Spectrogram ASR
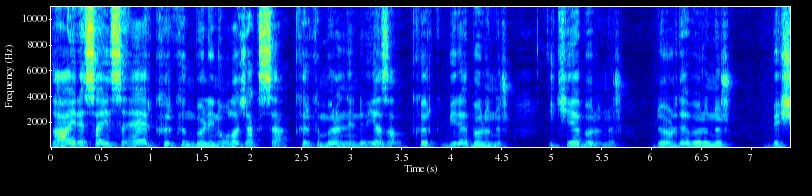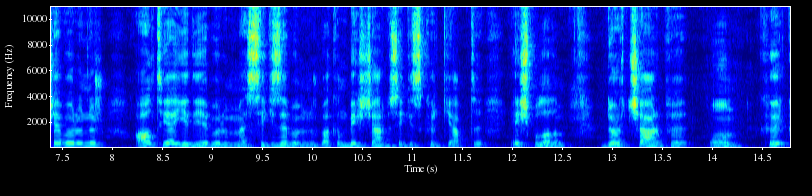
daire sayısı eğer 40'ın böleni olacaksa 40'ın bölenlerini bir yazalım. 40 1'e bölünür, 2'ye bölünür, 4'e bölünür, 5'e bölünür, 6'ya 7'ye bölünmez, 8'e bölünür. Bakın 5 çarpı 8 40 yaptı. Eş bulalım. 4 çarpı 10 40,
